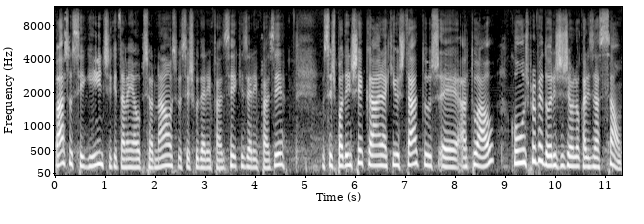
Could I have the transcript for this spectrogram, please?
Passo seguinte, que também é opcional, se vocês puderem fazer, quiserem fazer, vocês podem checar aqui o status é, atual com os provedores de geolocalização.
